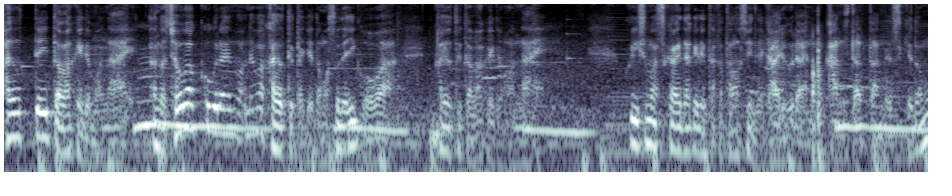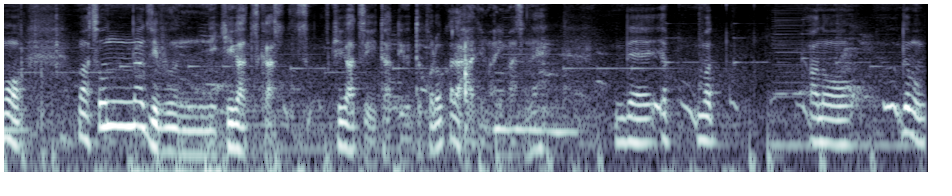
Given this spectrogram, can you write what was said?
通っていたわけでもない、うん。あの小学校ぐらいまでは通ってたけどもそれ以降は通ってたわけでもない、クリスマス会だけでただ楽しんで帰るぐらいの感じだったんですけども、まあ、そんな自分に気がつか気がついたというところから始まりますね。でやまあ、あのでも、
